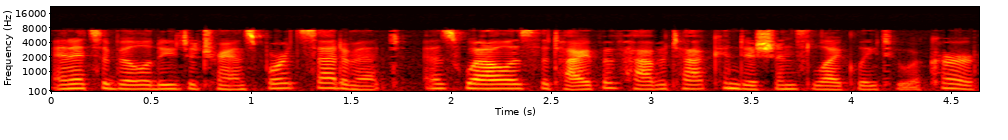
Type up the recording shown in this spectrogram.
and its ability to transport sediment, as well as the type of habitat conditions likely to occur.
